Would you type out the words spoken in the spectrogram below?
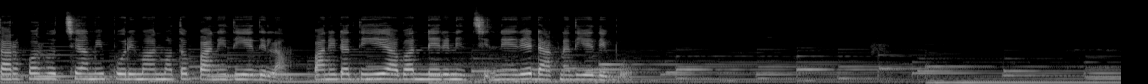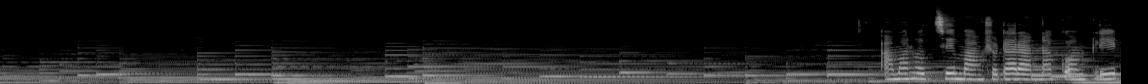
তারপর হচ্ছে আমি পরিমাণ মতো পানি দিয়ে দিলাম। পানিটা দিয়ে আবার নেড়ে নিচ্ছি, নেড়ে ঢাকনা দিয়ে দেব। আমার হচ্ছে মাংসটা রান্না কমপ্লিট,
